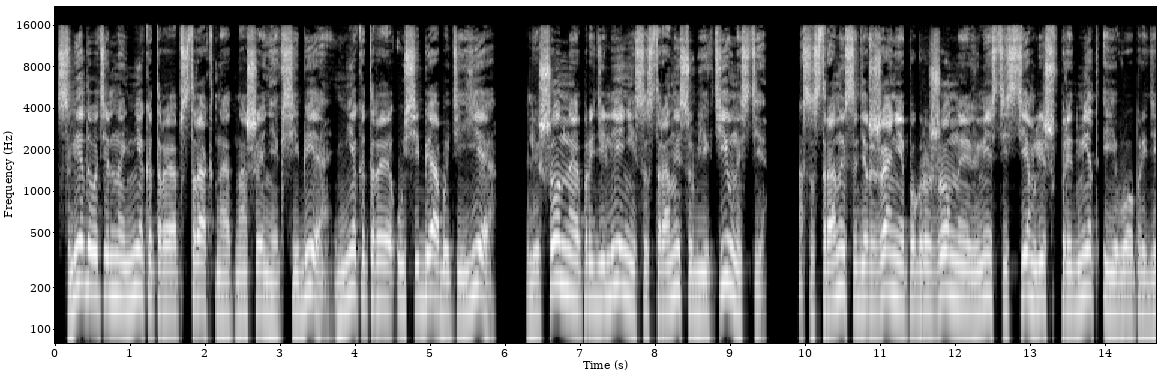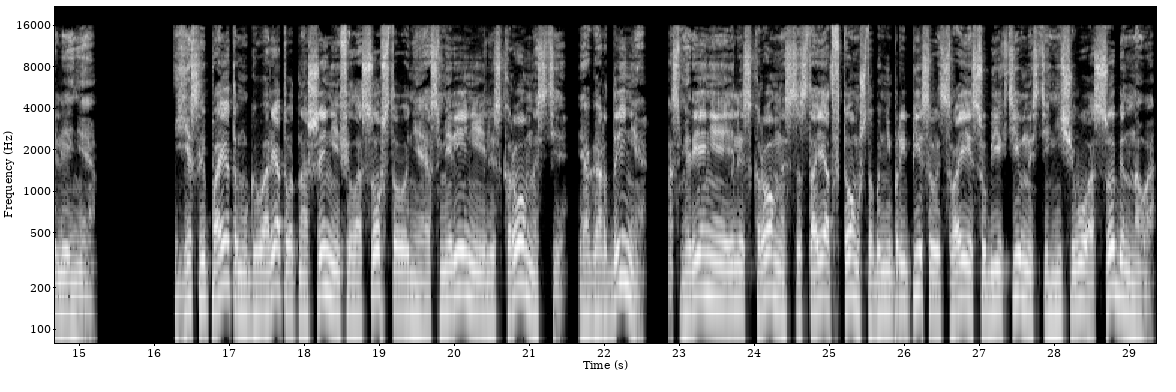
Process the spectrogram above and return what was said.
Следовательно, некоторое абстрактное отношение к себе, некоторое у себя бытие, лишенное определений со стороны субъективности, а со стороны содержания погруженное вместе с тем лишь в предмет и его определение. Если поэтому говорят в отношении философствования о смирении или скромности и о гордыне, а смирение или скромность состоят в том, чтобы не приписывать своей субъективности ничего особенного,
